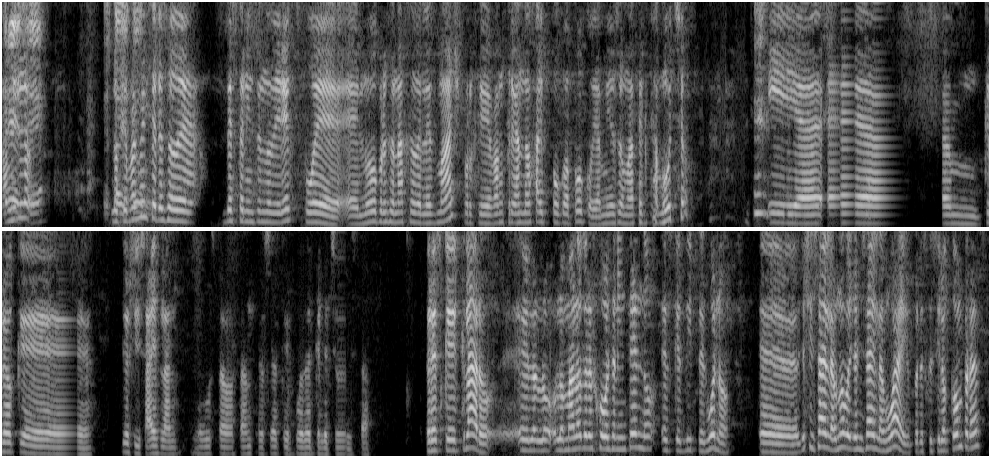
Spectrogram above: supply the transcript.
A mí lo, P3, ¿eh? Está lo que más todo. me interesó de, de este Nintendo Direct fue el nuevo personaje del Smash porque van creando hype poco a poco y a mí eso me afecta mucho. Y eh, eh, em, creo que Yoshi's Island me gusta bastante, o sea que puede que le eche un vistazo. Pero es que, claro, eh, lo, lo malo de los juegos de Nintendo es que dices, bueno, eh, Yoshi's Island, nuevo Yoshi's Island, guay, pero es que si lo compras,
